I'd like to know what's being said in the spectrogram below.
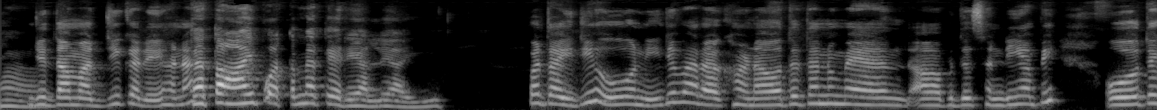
ਹਾਂ। ਜਿੱਦਾਂ ਮਰਜ਼ੀ ਕਰੇ ਹਨਾ? ਤੇ ਤਾਂ ਹੀ ਪੁੱਤ ਮੈਂ ਤੇਰੇ ਵੱਲ ਆਈ। ਪਰ ਤਾਈ ਜੀ ਉਹ ਨਹੀਂ ਜਵਾਰਾ ਖਾਣਾ ਉਹ ਤੇ ਤੁਹਾਨੂੰ ਮੈਂ ਆਪ ਦੱਸਣ ਡਈ ਆ ਵੀ ਉਹ ਤੇ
